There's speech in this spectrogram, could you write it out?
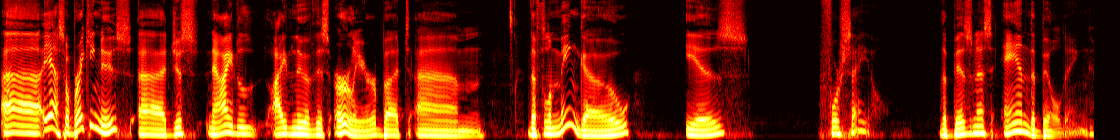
Uh, yeah. So breaking news. Uh, just now, I I knew of this earlier, but um, the flamingo is for sale. The business and the building.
